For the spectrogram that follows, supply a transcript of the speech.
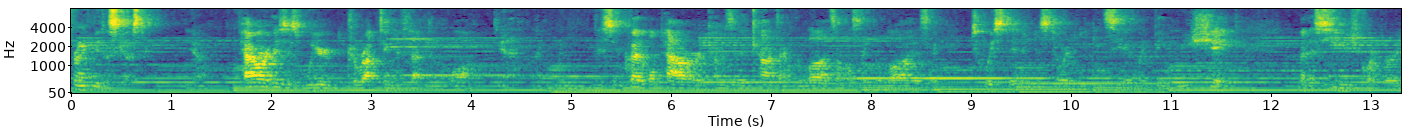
frankly disgusting. Yeah. Power has this weird corrupting effect on the law. Yeah. Like when this incredible power comes into contact with the law, it's almost like the law is like twisted and distorted. You can see it like being reshaped by this huge corporation.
